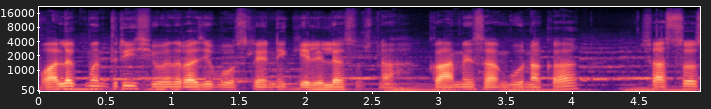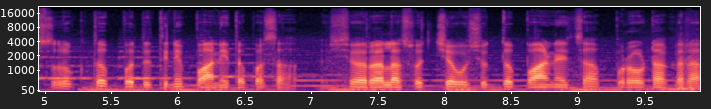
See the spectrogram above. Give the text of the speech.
पालकमंत्री शिवेंद्रराजे भोसलेंनी केलेल्या सूचना. कारणे सांगू नका. शास्त्रोक्त पद्धतीने पाणी तपासा. शहराला स्वच्छ व शुद्ध पाण्याचा पुरवठा करा.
